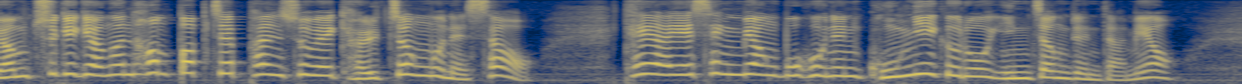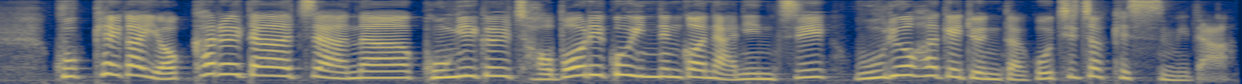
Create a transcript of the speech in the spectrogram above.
염추기경은 헌법재판소의 결정문에서 태아의 생명 보호는 공익으로 인정된다며 국회가 역할을 다하지 않아 공익을 저버리고 있는 건 아닌지 우려하게 된다고 지적했습니다.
